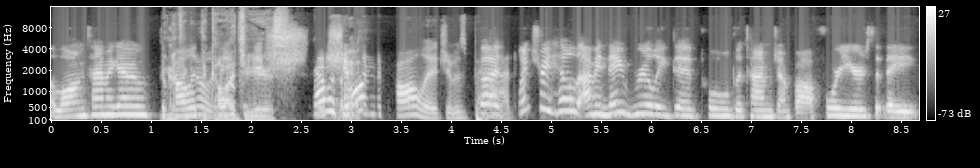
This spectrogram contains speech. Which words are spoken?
a long time ago? The Remember college, the No, college they, years. They, sh- That they was shipped awesome. him to college. It was but bad. One Tree Hill. I mean, they really did pull the time jump off. Four years that they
